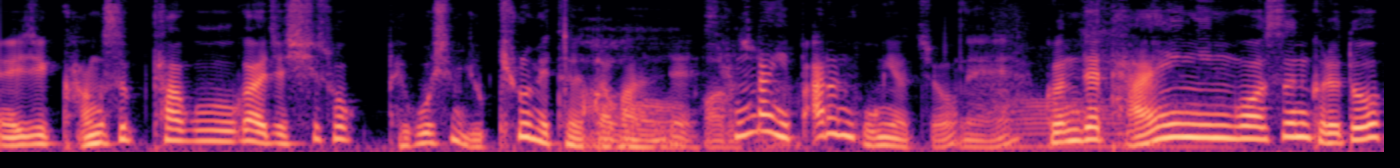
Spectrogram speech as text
예, 이제 강습 타구가 이제 시속 156km 였다고 아우, 하는데 빠르죠. 상당히 빠른 공이었죠. 네. 그런데 다행인 것은 그래도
